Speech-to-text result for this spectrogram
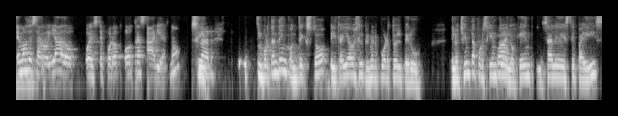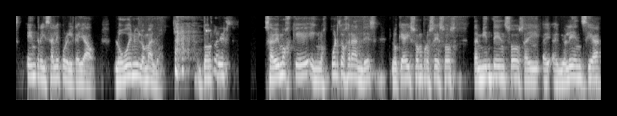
hemos desarrollado este, por otras áreas, ¿no? Sí. Claro. Importante en contexto, el Callao es el primer puerto del Perú el 80% de lo que entra y sale de este país entra y sale por el Callao, lo bueno y lo malo. Entonces, sabemos que en los puertos grandes lo que hay son procesos también tensos, hay, hay, violencia,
